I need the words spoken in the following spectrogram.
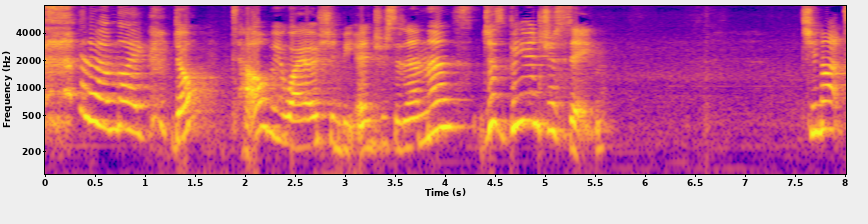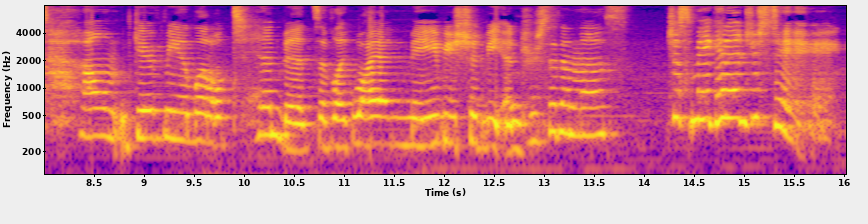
and I'm like, don't tell me why I should be interested in this. Just be interesting. Do not tell, give me a little tidbits of like why I maybe should be interested in this. Just make it interesting.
